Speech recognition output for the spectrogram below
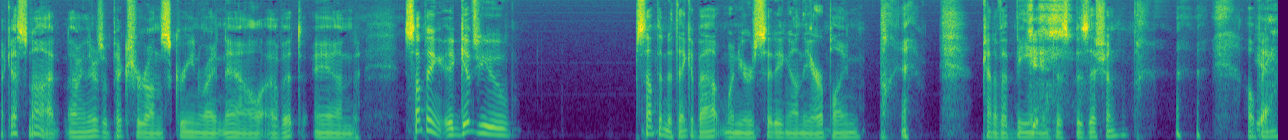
I guess not. I mean, there's a picture on screen right now of it, and something it gives you something to think about when you're sitting on the airplane, kind of a beam disposition, hoping Yeah.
